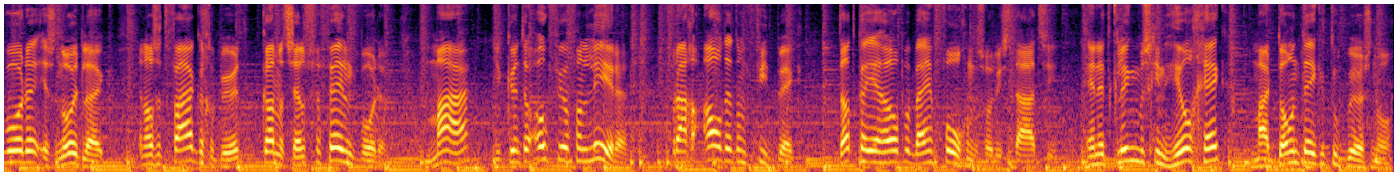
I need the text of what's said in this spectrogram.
worden is nooit leuk. En als het vaker gebeurt, kan het zelfs vervelend worden. Maar je kunt er ook veel van leren. Vraag altijd om feedback. Dat kan je helpen bij een volgende sollicitatie. En het klinkt misschien heel gek, maar don't take it too personal.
